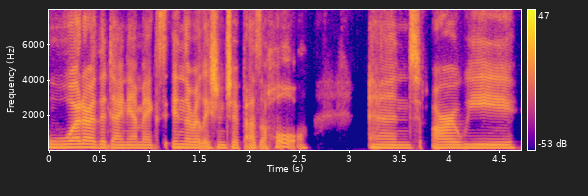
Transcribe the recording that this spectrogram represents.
what are the dynamics in the relationship as a whole and are we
